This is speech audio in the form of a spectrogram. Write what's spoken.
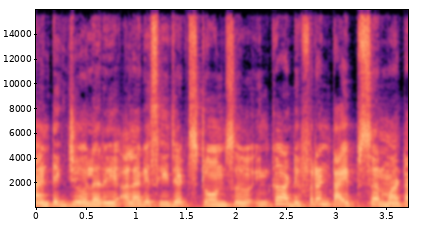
antique jewellery అలాగే సీజెట్ స్టోన్స్ ఇంకా డిఫరెంట్ టైప్స్ అన్నమాట.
